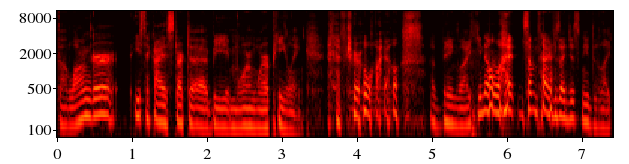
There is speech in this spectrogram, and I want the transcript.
the longer isekais start to be more and more appealing after a while of being like, you know what? Sometimes I just need to like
